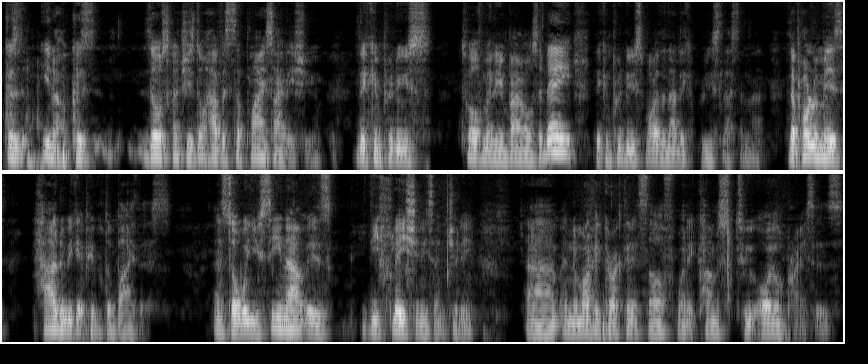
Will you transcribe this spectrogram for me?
because you know because those countries don't have a supply side issue. They can produce 12 million barrels a day. They can produce more than that. They can produce less than that. The problem is how do we get people to buy this? And so what you see now is deflation essentially, um, and the market correcting itself when it comes to oil prices.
